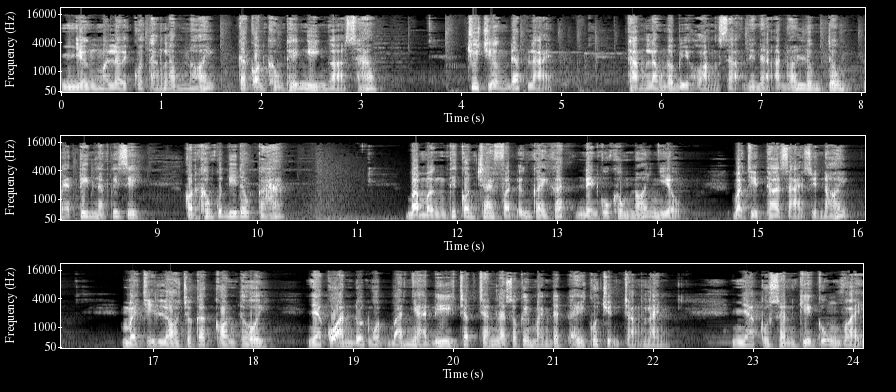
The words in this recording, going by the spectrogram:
Nhưng mà lời của thằng Long nói, Các con không thấy nghi ngờ sao? Chú trưởng đáp lại, Thằng Long nó bị hoảng sợ nên là ăn nói lung tung, Mẹ tin làm cái gì? Còn không có đi đâu cả. Bà Mừng thấy con trai phản ứng gay gắt Nên cũng không nói nhiều. Bà chỉ thở dài rồi nói, Mẹ chỉ lo cho các con thôi Nhà cô ăn đột ngột bán nhà đi, Chắc chắn là do cái mảnh đất ấy có chuyện chẳng lành. Nhà cô Xuân kia cũng vậy.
